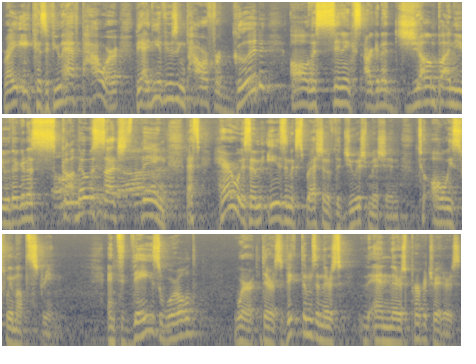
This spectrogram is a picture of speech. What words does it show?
right? Because if you have power, the idea of using power for good, all the cynics are gonna jump on you. They're gonna sc- no oh such thing. That's heroism is an expression of the Jewish mission to always swim upstream. And today's world, where there's victims and there's and there's perpetrators,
